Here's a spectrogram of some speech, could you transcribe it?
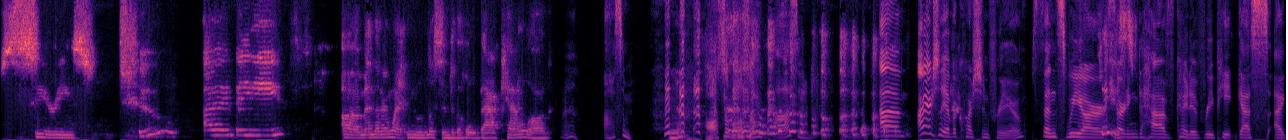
series two, I believe. Um, and then I went and listened to the whole back catalog. Wow. Awesome. awesome, awesome. Awesome. Um, I actually have a question for you. Since we are Please. starting to have kind of repeat guests, I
